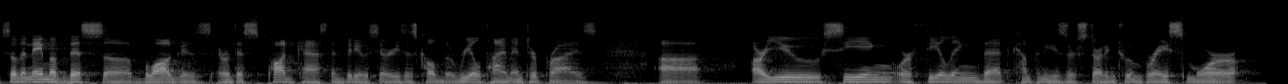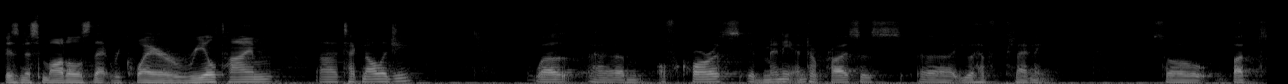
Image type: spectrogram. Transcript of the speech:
So the name of this uh, blog is, or this podcast and video series is called the Real Time Enterprise. Uh, are you seeing or feeling that companies are starting to embrace more business models that require real time uh, technology? Well, um, of course, in many enterprises, uh, you have planning. So, but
